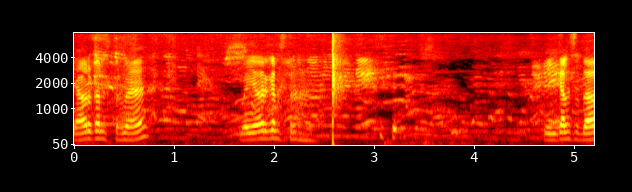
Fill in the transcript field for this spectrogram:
ఎవరు కలుస్తున్నా ఎవరు కలుస్తున్నా ఇంకలుసుదా?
